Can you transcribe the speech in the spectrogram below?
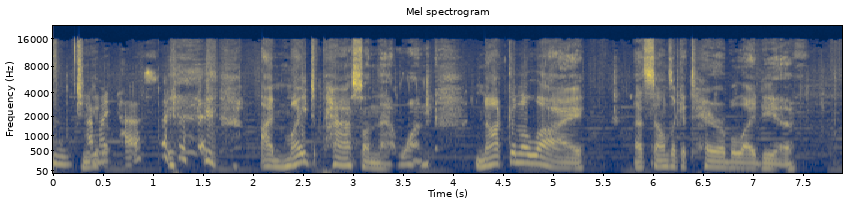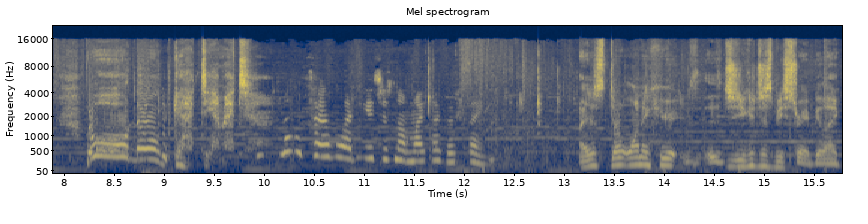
You I might pass. I might pass on that one. Not gonna lie, that sounds like a terrible idea. Oh no! God damn it! not a terrible idea. It's just not my type of thing. I just don't want to hear. You could just be straight, be like,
